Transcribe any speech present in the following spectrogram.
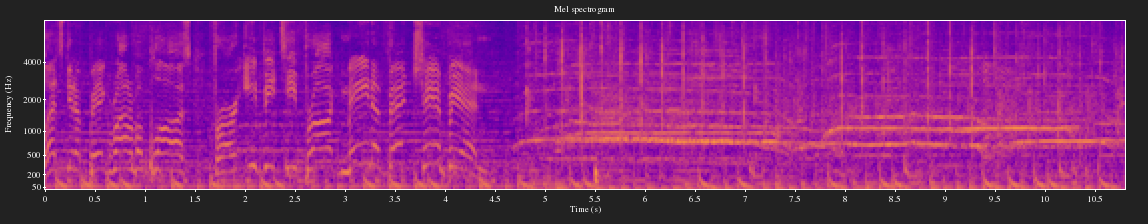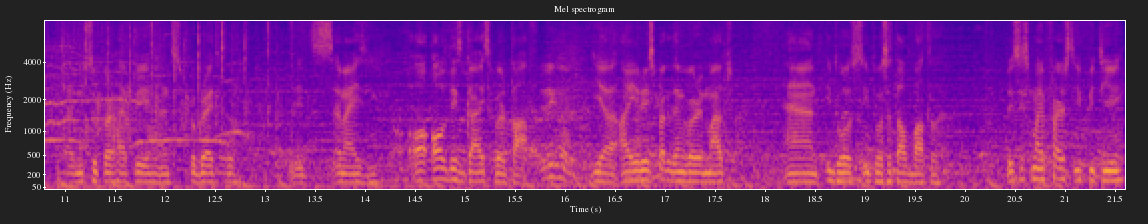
Let's get a big round of applause for our EPT Prague main event champion. I'm super happy and super grateful. It's amazing. All, all these guys were tough. Yeah, I respect them very much, and it was it was a tough battle. This is my first EPT,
